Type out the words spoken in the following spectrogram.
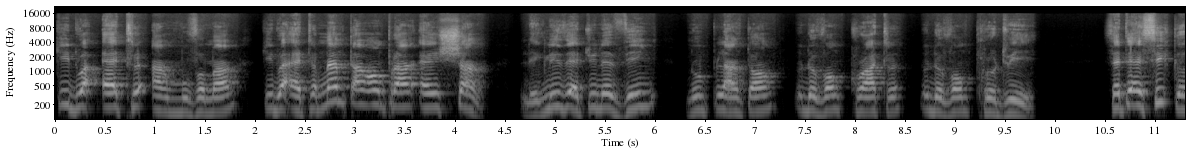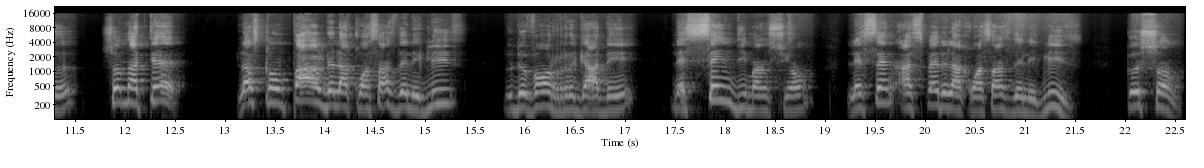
qui doit être en mouvement, qui doit être, même quand on prend un champ, l'Église est une vigne, nous plantons, nous devons croître, nous devons produire. C'est ainsi que ce matin, lorsqu'on parle de la croissance de l'Église, nous devons regarder les cinq dimensions, les cinq aspects de la croissance de l'Église, que sont,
